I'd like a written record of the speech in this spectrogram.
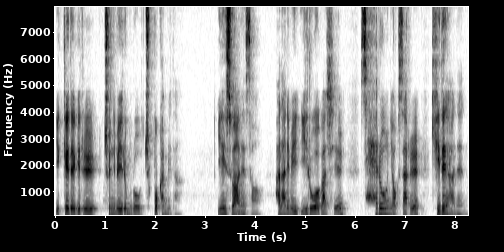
있게 되기를 주님의 이름으로 축복합니다. 예수 안에서 하나님이 이루어 가실 새로운 역사를 기대하는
